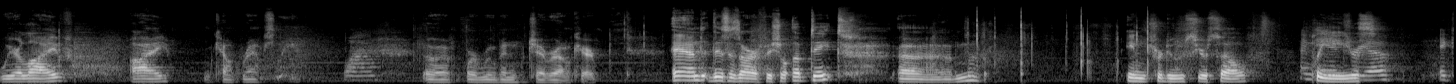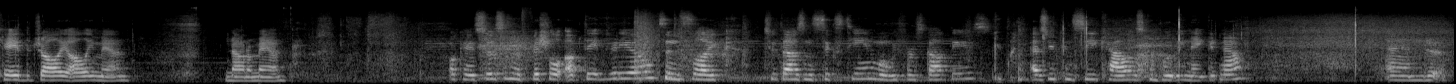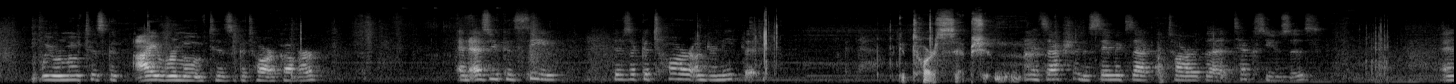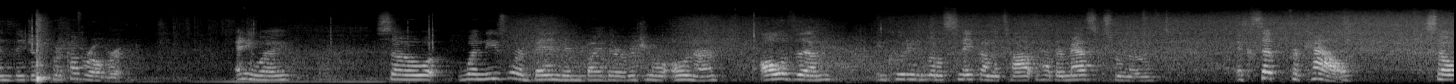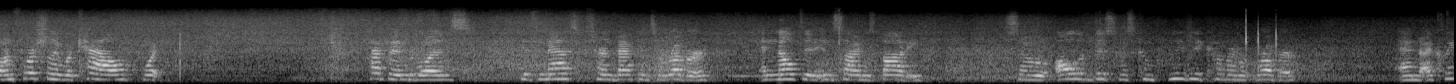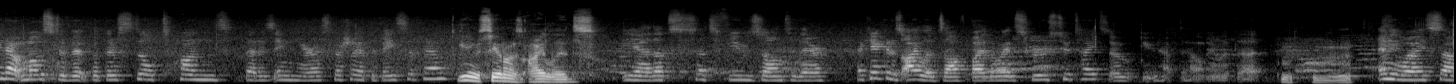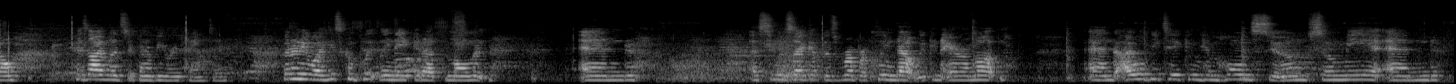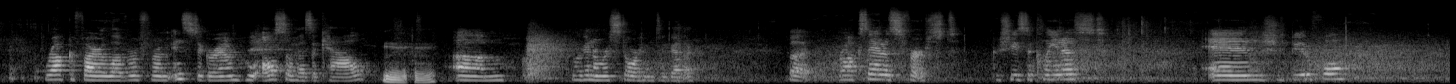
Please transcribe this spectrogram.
We are live. I am Count Ramsely, Wow. uh, or Ruben, whichever, I don't care. And this is our official update. Um, introduce yourself, I'm please. Andrea, aka the Jolly Ollie Man. Not a man. Okay, so this is an official update video since like 2016 when we first got these. As you can see, Cal is completely naked now. And we removed his, I removed his guitar cover. And as you can see, there's a guitar underneath it. Guitarception. And It's actually the same exact guitar that Tex uses, and they just put a cover over it. Anyway, so when these were abandoned by their original owner, all of them, including the little snake on the top, had their masks removed, except for Cal. So unfortunately with Cal, what happened was his mask turned back into rubber and melted inside his body. So all of this was completely covered with rubber. And I cleaned out most of it, but there's still tons that is in here, especially at the base of him. You can even see it on his eyelids. Yeah, that's that's fused onto there. I can't get his eyelids off, by the way. The screw's too tight, so you have to help me with that. Mm -hmm. Anyway, so his eyelids are going to be repainted. But anyway, he's completely naked at the moment. And as soon as I get this rubber cleaned out, we can air him up. And I will be taking him home soon, so me and Rockafire Lover from Instagram, who also has a cow, um, we're gonna restore him together. But Roxanne is first, because she's the cleanest, and she's beautiful,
